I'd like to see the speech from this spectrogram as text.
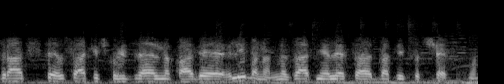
zraste vsakeč, ko Izrael napade Libanon, na zadnje leta 2006. No?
